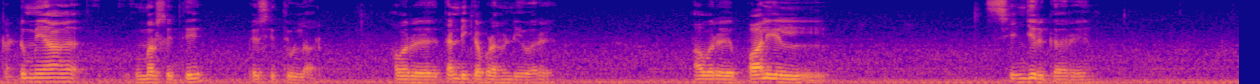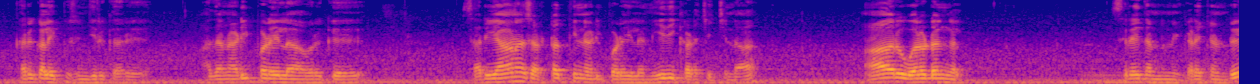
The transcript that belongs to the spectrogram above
கடுமையாக விமர்சித்து பேசித்துள்ளார் அவர் தண்டிக்கப்பட வேண்டியவர். அவர் பாலியல் செஞ்சிருக்காரு. கருக்கலைப்பு செஞ்சிருக்காரு. அதன் அடிப்படையில் அவருக்கு சரியான சட்டத்தின் அடிப்படையில் நீதி கிடச்சிச்சுன்னா ஆறு வருடங்கள் சிறை தண்டனை கிடைக்கும்ட்டு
